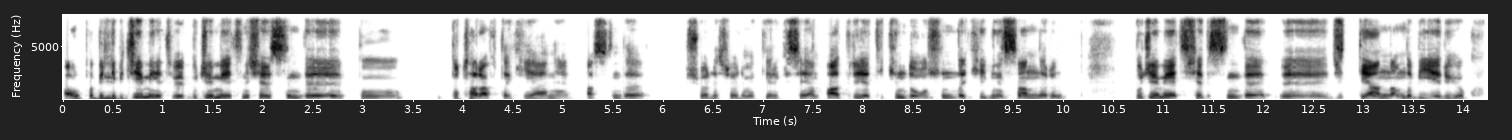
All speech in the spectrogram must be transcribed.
Avrupa Birliği bir cemiyet ve bu cemiyetin içerisinde bu bu taraftaki yani aslında şöyle söylemek gerekirse yani Adriyatik'in doğusundaki insanların bu cemiyet içerisinde e, ciddi anlamda bir yeri yok.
